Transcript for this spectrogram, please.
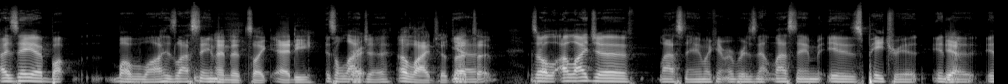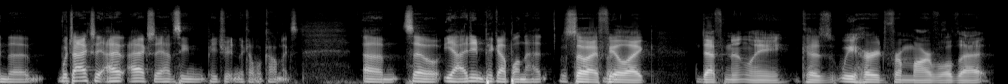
Isaiah blah blah blah. blah his last name And it's like Eddie. is Elijah. right? Elijah, that's Yeah. it. So Elijah last name I can't remember his last name is Patriot in Yeah. the in the which I actually I, I actually have seen Patriot in a couple comics. Um, so yeah, I didn't pick up on that. So I feel like definitely because we heard from Marvel that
